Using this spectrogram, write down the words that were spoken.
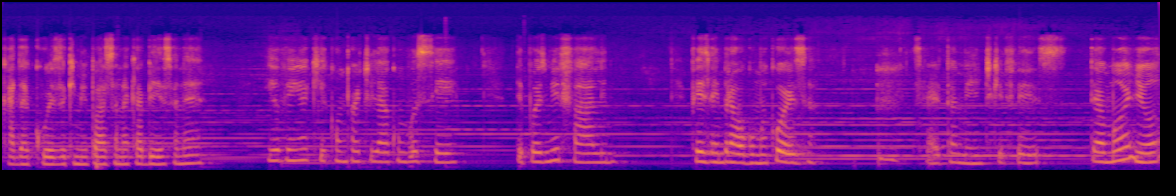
Cada coisa que me passa na cabeça, né? E eu venho aqui compartilhar com você. Depois me fale. Fez lembrar alguma coisa? Certamente que fez. Até amanhã.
